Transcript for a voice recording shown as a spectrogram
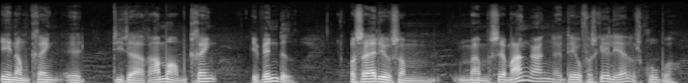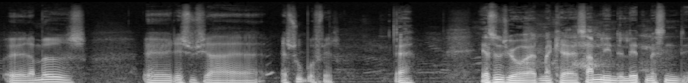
end omkring øh, de der rammer omkring eventet. Og så er det jo, som man ser mange gange, at det er jo forskellige aldersgrupper, øh, der mødes. Øh, det synes jeg er, er super fedt. Jeg synes jo, at man kan sammenligne det lidt med sådan et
